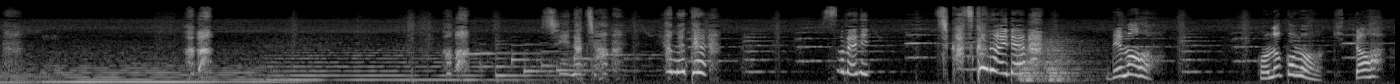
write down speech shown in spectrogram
ーナちゃんやめて。それに近づかないで。でもこの子もきっと。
